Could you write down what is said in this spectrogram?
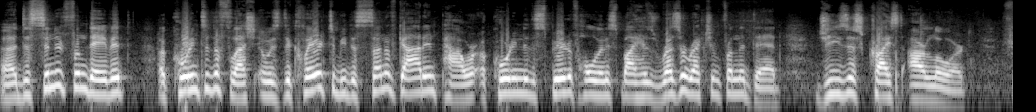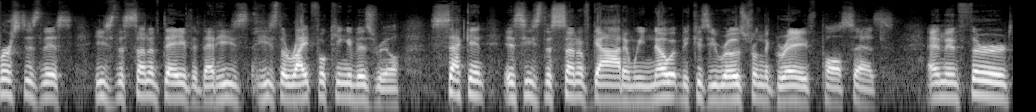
uh, descended from David according to the flesh, and was declared to be the Son of God in power according to the Spirit of holiness by his resurrection from the dead, Jesus Christ our Lord. First is this He's the son of David, that he's, he's the rightful king of Israel. Second is He's the Son of God, and we know it because He rose from the grave, Paul says. And then third,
